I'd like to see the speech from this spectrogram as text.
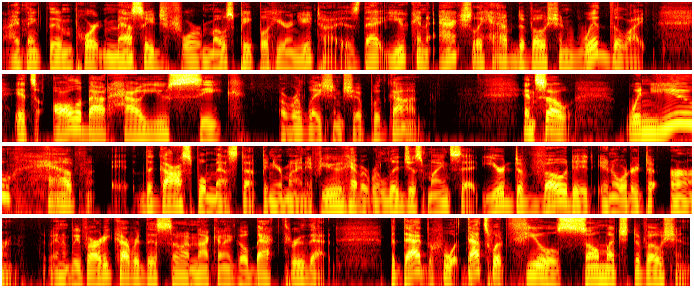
I think the important message for most people here in Utah is that you can actually have devotion with the light. It's all about how you seek a relationship with God. And so when you have the gospel messed up in your mind, if you have a religious mindset, you're devoted in order to earn. And we've already covered this, so I'm not going to go back through that. But that that's what fuels so much devotion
